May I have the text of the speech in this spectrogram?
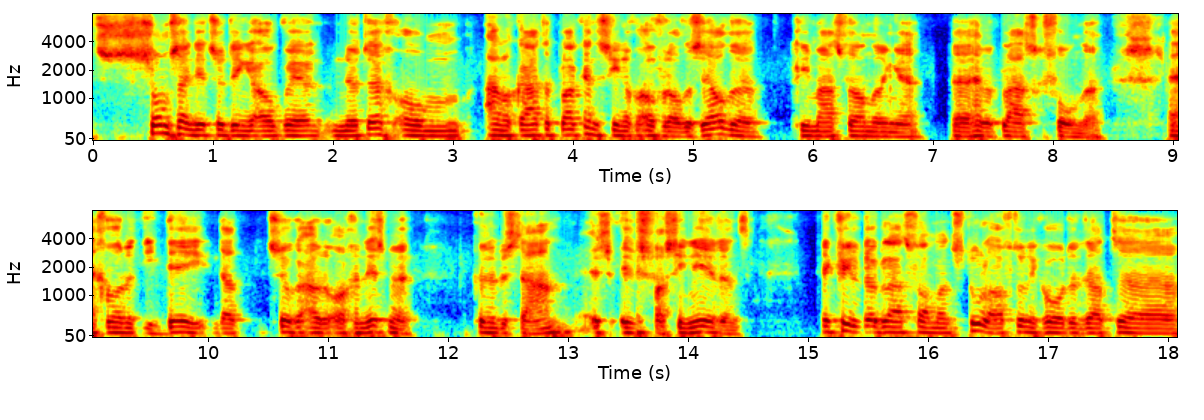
Soms zijn dit soort dingen ook weer nuttig om aan elkaar te plakken en te zien of overal dezelfde klimaatveranderingen eh, hebben plaatsgevonden. En gewoon het idee dat zulke oude organismen kunnen bestaan, is, is fascinerend. Ik viel ook laatst van mijn stoel af toen ik hoorde dat eh,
